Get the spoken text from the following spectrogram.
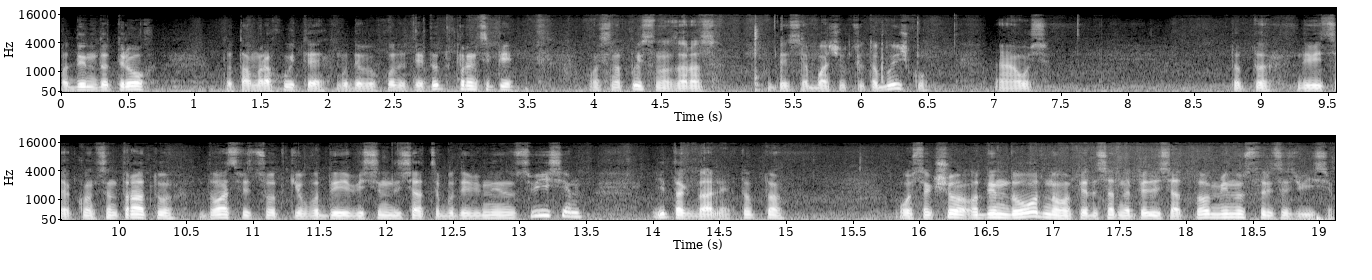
1 до 3, то там рахуйте, буде виходити. Тут, в принципі, ось написано зараз. Десь я бачив цю табличку. А, ось. Тобто, дивіться, концентрату 20%, води 80 це буде мінус 8 і так далі. Тобто, ось, якщо один до одного 50 на 50, то мінус 38.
